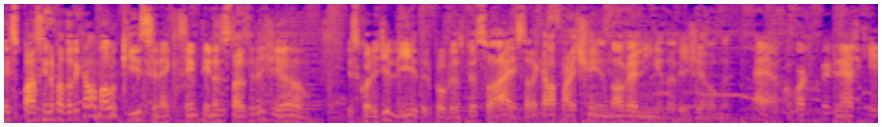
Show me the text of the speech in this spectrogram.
espaço ainda para toda aquela maluquice, né? Que sempre tem nas histórias da Legião. Escolha de líder, problemas pessoais, toda aquela parte novelinha da Legião, né? É, eu concordo com ele, né? Acho que,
